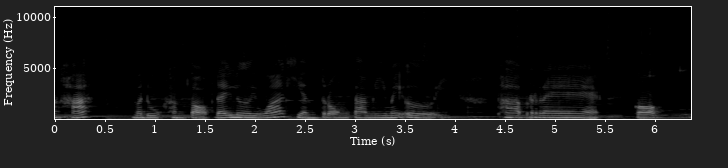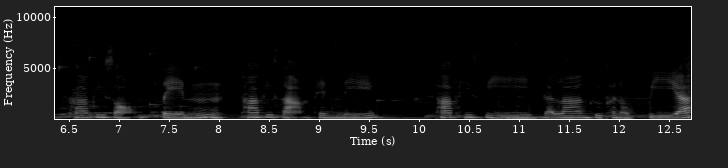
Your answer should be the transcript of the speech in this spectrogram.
นะคะ มาดูคำตอบได้เลยว่าเขียนตรงตามนี้ไหมเอ่ย ภาพแรกก๊อก ภาพที่ 2 เต็นท์ภาพที่ 3 เทนนิสภาพที่ 4 ด้านล่างคือขนมเปี๊ยะ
